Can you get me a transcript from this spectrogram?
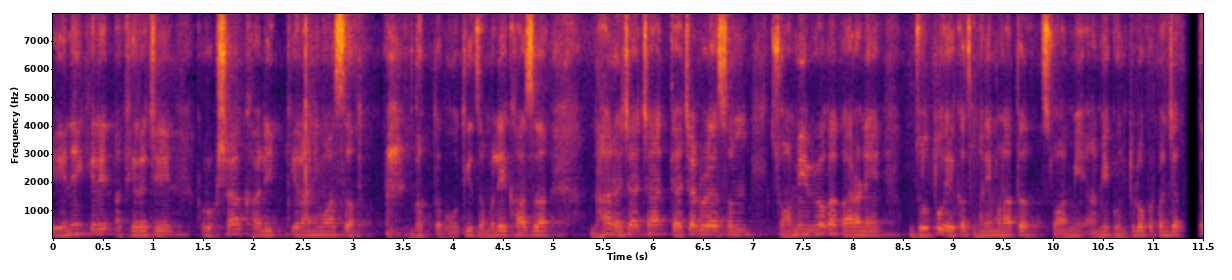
येणे केले अखेरचे. वृक्षाखाली केला निवास. भक्त भोवती जमले खास. धारजाच्या त्याच्या डोळ्यास स्वामी विवेका कारणे जो तो एकच म्हणे मनात. स्वामी आम्ही गुंतलो प्रपंचात.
